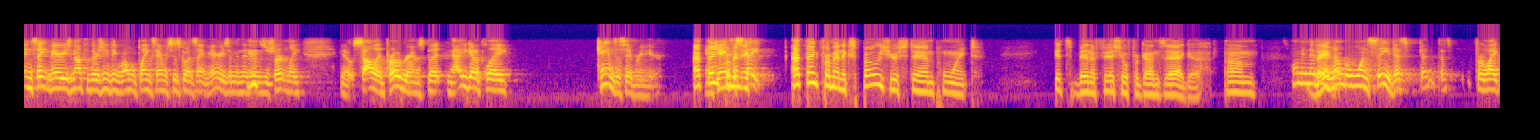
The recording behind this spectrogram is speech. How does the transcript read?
and St. Mary's. Not that there's anything wrong with playing San Francisco and St. Mary's. I mean, Mm-hmm. those are certainly, you know, solid programs, but now you got to play Kansas every year I think from an ex- State. I think from an exposure standpoint, it's beneficial for Gonzaga. Um, Well, I mean, they've They been a number one seed. That's that, that's for like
